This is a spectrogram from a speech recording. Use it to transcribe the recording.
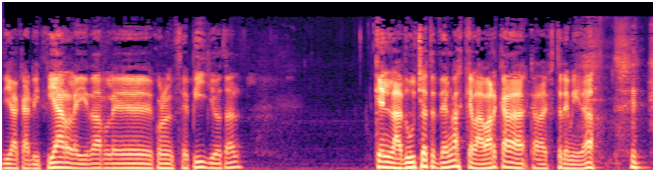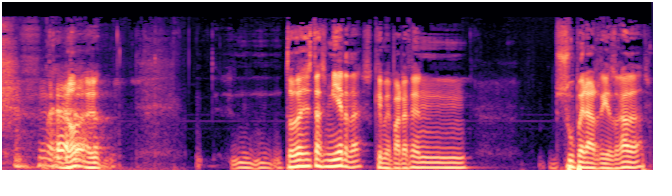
y acariciarle y darle con el cepillo tal que en la ducha te tengas que lavar cada, cada extremidad. ¿No? El- todas estas mierdas que me parecen súper arriesgadas,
